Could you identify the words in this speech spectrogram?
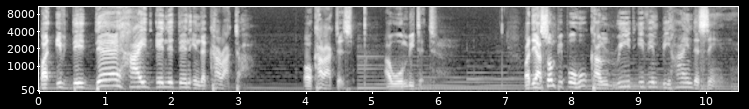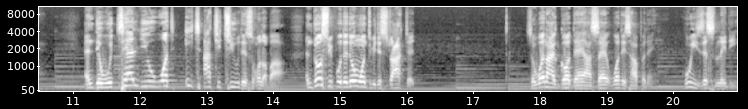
but if they dare hide anything in the character or characters, I will omit it. But there are some people who can read even behind the scene. And they will tell you what each attitude is all about. And those people, they don't want to be distracted. So when I got there, I said, What is happening? Who is this lady?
